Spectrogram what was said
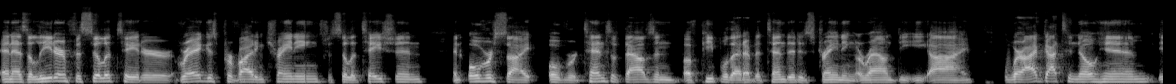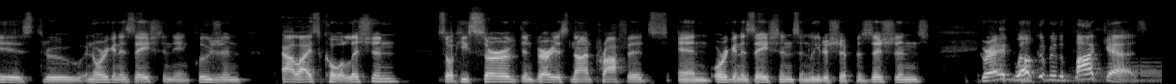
And as a leader and facilitator, Greg is providing training, facilitation, and oversight over tens of thousands of people that have attended his training around DEI. Where I've got to know him is through an organization, the Inclusion Allies Coalition. So he served in various nonprofits and organizations and leadership positions. Greg, welcome to the podcast.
